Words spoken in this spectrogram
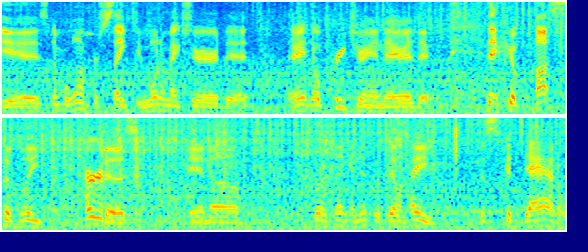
is number one for safety. We want to make sure that there ain't no creature in there that that could possibly hurt us. And um, sort of thinking this would tell them, hey, let's skedaddle.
